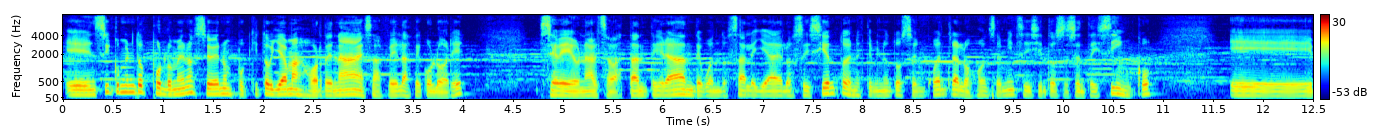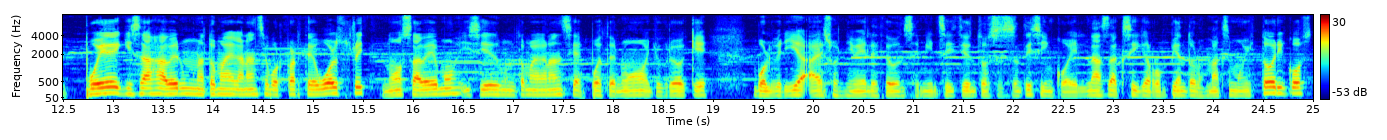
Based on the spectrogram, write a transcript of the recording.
En 5 minutos por lo menos se ven un poquito ya más ordenadas esas velas de colores. Se ve un alza bastante grande cuando sale ya de los 600. En este minuto se encuentra a los 11.665. Eh, puede quizás haber una toma de ganancia por parte de Wall Street, no sabemos, y si es una toma de ganancia, después de nuevo yo creo que volvería a esos niveles de 11.665. El Nasdaq sigue rompiendo los máximos históricos,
